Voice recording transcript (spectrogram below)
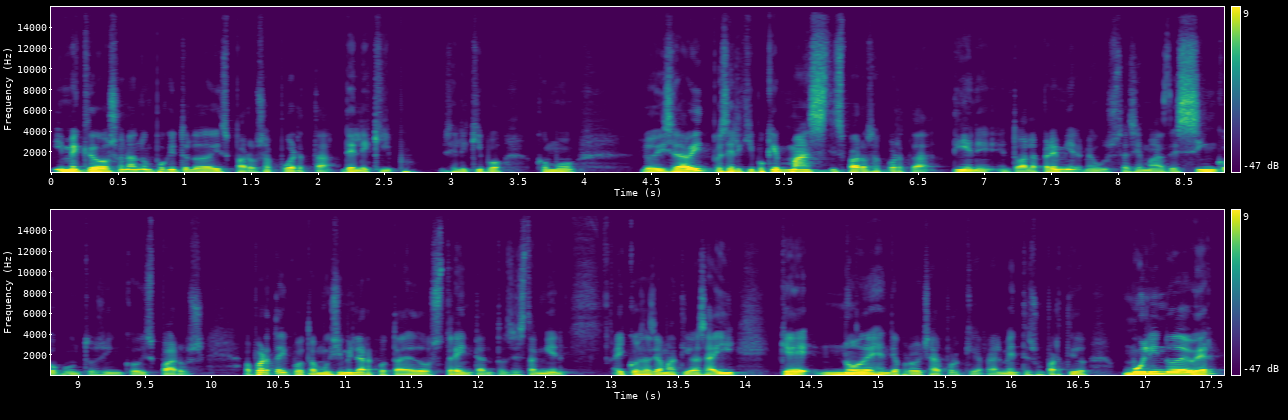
y me quedó sonando un poquito lo de disparos a puerta del equipo. Es el equipo, como lo dice David, pues el equipo que más disparos a puerta tiene en toda la Premier. Me gusta ese más de 5.5 disparos a puerta y cuota muy similar, cuota de 2.30. Entonces también hay cosas llamativas ahí que no dejen de aprovechar porque realmente es un partido muy lindo de ver,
